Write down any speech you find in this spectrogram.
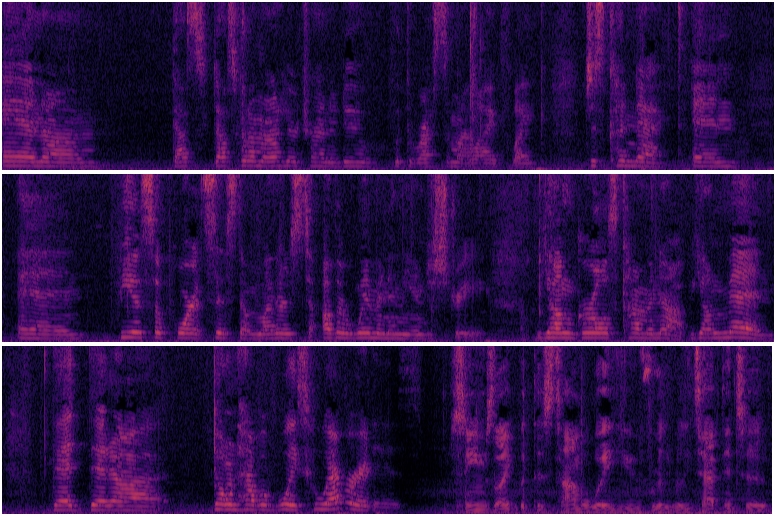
and um, that's that's what I'm out here trying to do with the rest of my life. Like just connect and and be a support system, whether it's to other women in the industry, young girls coming up, young men that that uh, don't have a voice, whoever it is. Seems like with this time away, you've really, really tapped into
